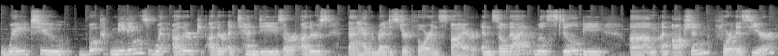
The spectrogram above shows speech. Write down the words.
way to book meetings with other other attendees or others that had registered for Inspire. And so that will still be um, an option for this year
